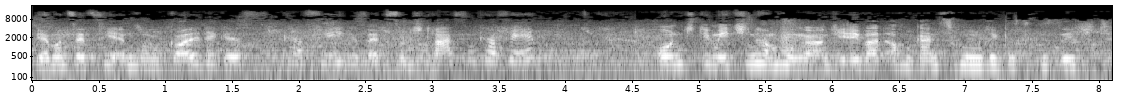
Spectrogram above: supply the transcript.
Wir haben uns jetzt hier in so ein goldiges Café gesetzt, so ein Straßencafé. Und die Mädchen haben Hunger und die Eva hat auch ein ganz hungriges Gesicht.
